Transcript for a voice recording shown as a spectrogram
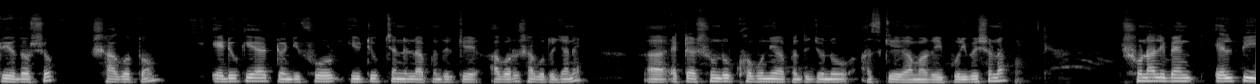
প্রিয় দর্শক, স্বাগতম। এডুকেয়ার টোয়েন্টি ফোর ইউটিউব চ্যানেলে আপনাদেরকে আবারও স্বাগত জানাই। একটা সুন্দর খবর নিয়ে আপনাদের জন্য আজকে আমার এই পরিবেশনা। সোনালী ব্যাংক, এলপি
